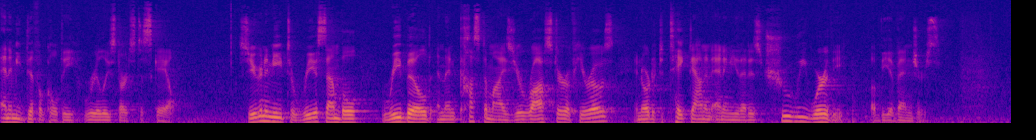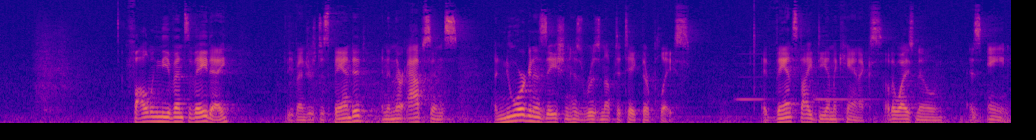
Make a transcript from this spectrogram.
enemy difficulty really starts to scale. So you're going to need to reassemble, rebuild, and then customize your roster of heroes in order to take down an enemy that is truly worthy of the Avengers. Following the events of A Day, the Avengers disbanded, and in their absence, a new organization has risen up to take their place Advanced Idea Mechanics, otherwise known as AIM.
